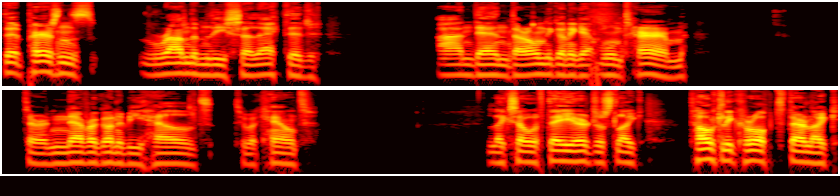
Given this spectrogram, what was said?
the person's randomly selected and then they're only going to get one term, they're never going to be held to account. Like, so if they are just like totally corrupt, they're like,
